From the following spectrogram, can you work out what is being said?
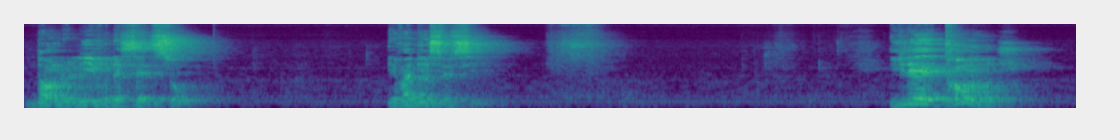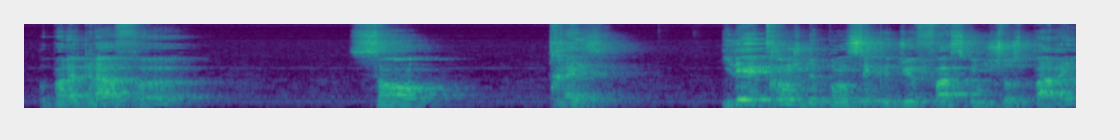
dans le livre des sept sceaux. Il va dire ceci. Il est étrange, au paragraphe euh, 113, il est étrange de penser que Dieu fasse une chose pareille.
